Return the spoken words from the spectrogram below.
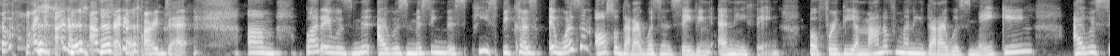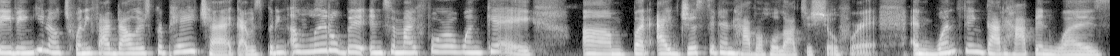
like I don't have credit card debt. Um, but it was, I was missing this piece because it wasn't also that I wasn't saving anything but for the amount of money that I was making, I was saving, you know, $25 per paycheck. I was putting a little bit into my 401k. Um, but I just didn't have a whole lot to show for it. And one thing that happened was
